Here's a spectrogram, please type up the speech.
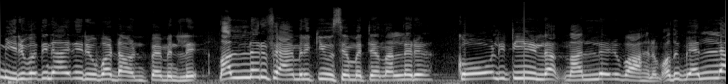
വെറും ഇരുപതിനായിരം രൂപ ഡൗൺ പേയ്മെന്റിൽ നല്ലൊരു ഫാമിലിക്ക് യൂസ് ചെയ്യാൻ പറ്റിയ നല്ലൊരു ക്വാളിറ്റിയിലുള്ള നല്ലൊരു വാഹനം. അത് എല്ലാ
